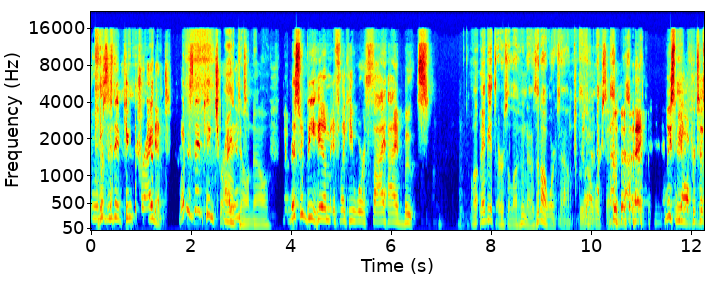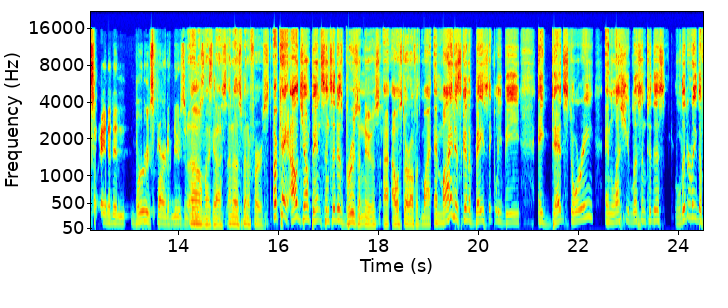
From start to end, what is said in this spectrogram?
Or was his name King Trident? What is his name? King Trident? I don't know. But this would be him if like he wore thigh high boots. Well, maybe it's Ursula. Who knows? It all works out. It all works out. hey, at least we all participated in Brews part of news and Oh my gosh, I know it's been a first. Okay, I'll jump in since it is Brews and news. I, I will start off with mine, and mine is going to basically be a dead story unless you listen to this literally the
